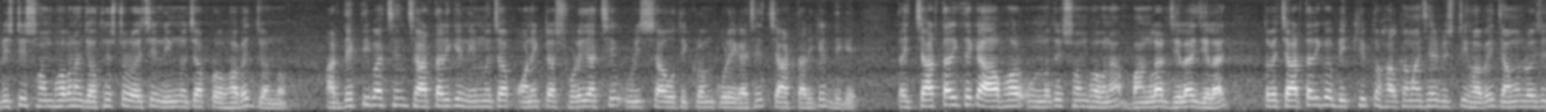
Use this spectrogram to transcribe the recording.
বৃষ্টির সম্ভাবনা যথেষ্ট রয়েছে নিম্নচাপ প্রভাবের জন্য। আর দেখতেই পাচ্ছেন, চার তারিখে নিম্নচাপ অনেকটা সরে যাচ্ছে। উড়িষ্যা অতিক্রম করে গেছে চার তারিখের দিকে। তাই চার তারিখ থেকে আবহাওয়ার উন্নতির সম্ভাবনা বাংলার জেলায় জেলায়। তবে চার তারিখেও বিক্ষিপ্ত হালকা মাঝারি বৃষ্টি হবে, যেমন রয়েছে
